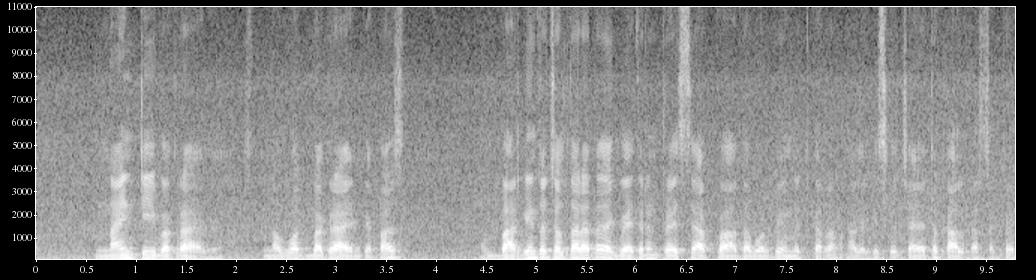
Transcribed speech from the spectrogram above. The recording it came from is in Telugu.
ninety बकरा है नब्बे बकरा है इनके पास बार्गेन तो चलता रहता है एक बेहतरीन प्राइस से आपको आधा बोल के उम्मीद कर रहा हूँ अगर किसी को चाहिए तो कॉल कर सकते हो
